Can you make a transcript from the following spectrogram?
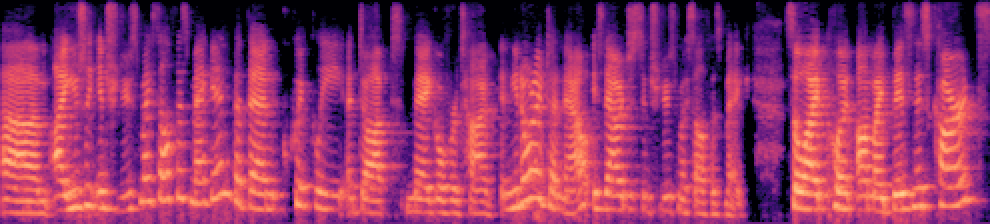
Um, I usually introduce myself as Megan, but then quickly adopt Meg over time. And you know what I've done now is now I just introduce myself as Meg. So I put on my business cards,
